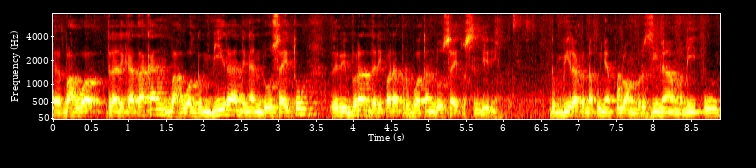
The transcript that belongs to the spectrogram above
eh, bahwa telah dikatakan bahwa gembira dengan dosa itu lebih berat daripada perbuatan dosa itu sendiri. Gembira karena punya peluang berzina, menipu,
